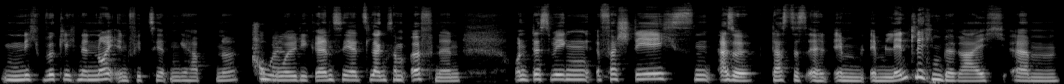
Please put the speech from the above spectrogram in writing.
nicht wirklich einen Neuinfizierten gehabt, ne? Cool. Obwohl die Grenzen jetzt langsam öffnen. Und deswegen verstehe ich es, also, dass das äh, im, im ländlichen Bereich ähm,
